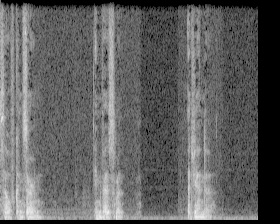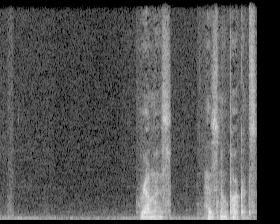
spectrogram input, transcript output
self concern, investment, agenda. Realness has no pockets.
